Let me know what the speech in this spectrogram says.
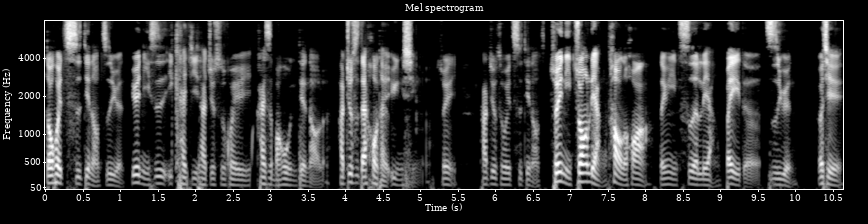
都会吃电脑资源，因为你是一开机它就是会开始保护你电脑了，它就是在后台运行了，所以。它就是会吃电脑，所以你装两套的话，等于你吃了两倍的资源，而且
